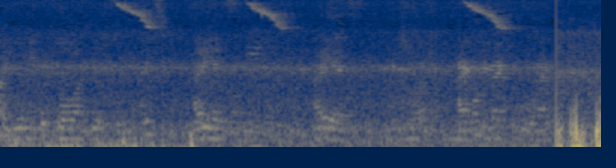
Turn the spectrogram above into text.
Yes. Yes. Yes.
